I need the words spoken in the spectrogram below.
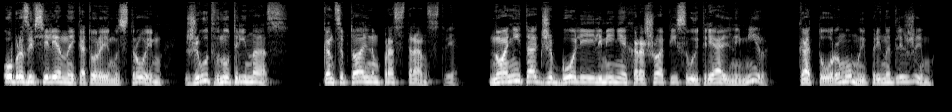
Образы Вселенной, которые мы строим, живут внутри нас, в концептуальном пространстве, но они также более или менее хорошо описывают реальный мир, которому мы принадлежим.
